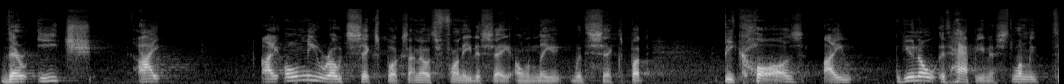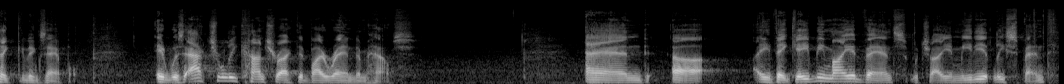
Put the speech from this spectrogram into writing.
They're each, I, I only wrote six books. I know it's funny to say only with six, but because I, you know, with happiness, let me take an example. It was actually contracted by Random House. And uh, I, they gave me my advance, which I immediately spent.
